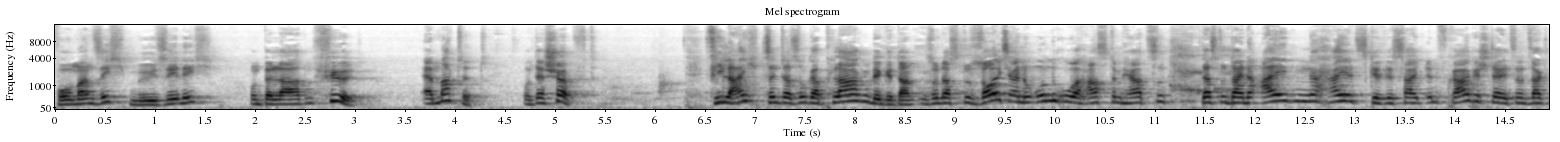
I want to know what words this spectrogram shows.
wo man sich mühselig und beladen fühlt, ermattet und erschöpft. Vielleicht sind das sogar plagende Gedanken, sodass du solch eine Unruhe hast im Herzen, dass du deine eigene Heilsgewissheit in Frage stellst und sagst,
